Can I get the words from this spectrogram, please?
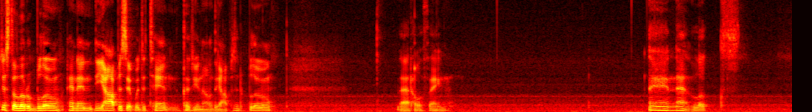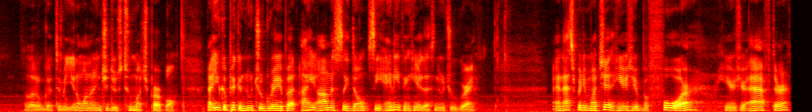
just a little blue, and then the opposite with the tint, because you know, the opposite of blue that whole thing. And that looks a little good to me. You don't want to introduce too much purple. Now you could pick a neutral gray, but I honestly don't see anything here that's neutral gray. And that's pretty much it. Here's your before, here's your after.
